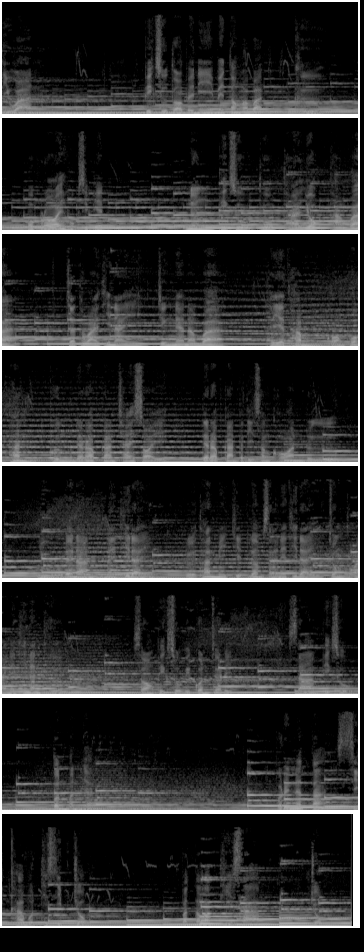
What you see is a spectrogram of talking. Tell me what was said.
ฏิวานภิกษุต่อไปนี้ไม่ต้องอบัตคือ 661 1. ภิกษุถูกทายกถามว่า จะถวายที่ไหนจึงแนะนำว่าทายธรรมของพวกท่านพึงได้รับการใช้สอย ได้รับการปฏิสังขรณ์หรือ อยู่ได้นานในที่ใด หรือท่านมีจิตเลื่อมใสในที่ใดจงถวายในที่นั้นเถิด 2. ภิกษุวิกลจริต 3. ภิกษุ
